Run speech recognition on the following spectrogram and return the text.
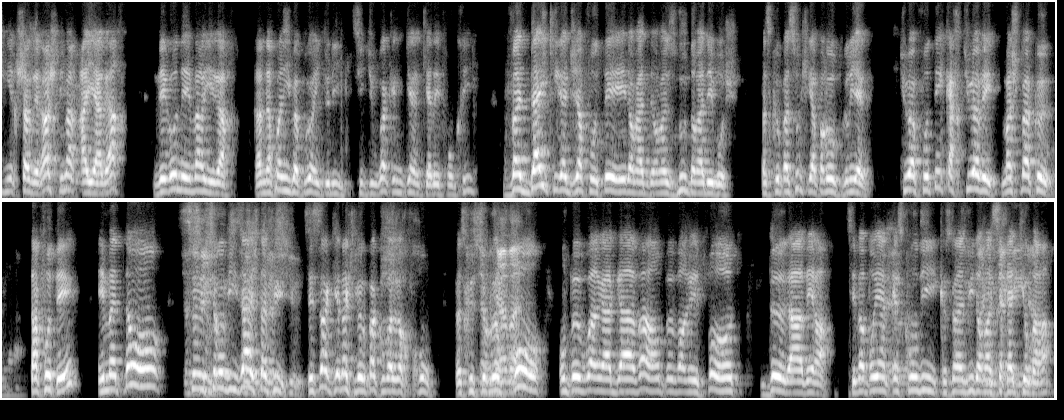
Nimar Ayagar Vego Neymar. Rav il va pouvoir, il te dit si tu vois quelqu'un qui a des effronteries, va d'aille qu'il a déjà fauté dans la, dans la znout, dans la débauche. Parce que Passou qui apparaît au pluriel. Tu as fauté car tu avais. Mâche pas que. Tu as fauté et maintenant, sur, le visage, tu as vu. C'est ça qu'il y en a qui ne veulent pas qu'on voit leur front. Parce que sur le front, on peut voir la gava, on peut voir les fautes de la Avera. C'est pas pour rien. Qu'est-ce qu'on dit? Qu'est-ce qu'on a vu dans ma Seret Yoma?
